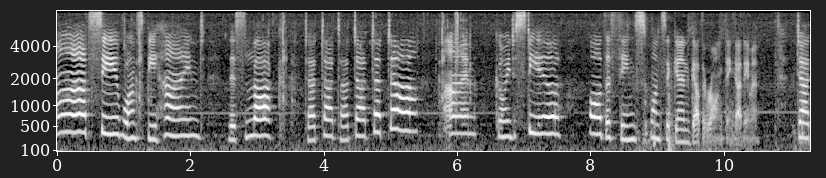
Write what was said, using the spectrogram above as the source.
Let's see what's behind this lock. Da da da da da da. I'm going to steal all the things once again. Got the wrong thing, goddammit. Da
